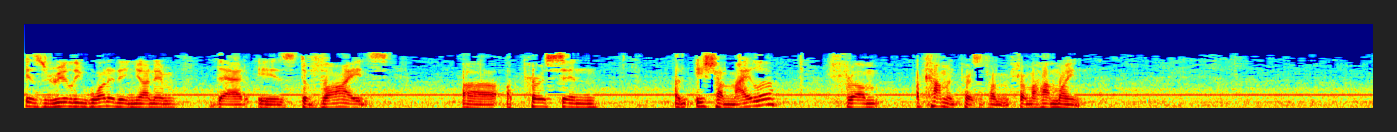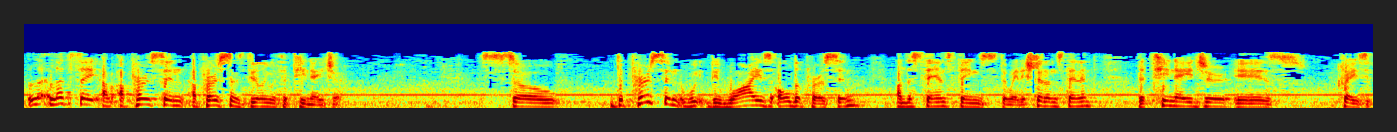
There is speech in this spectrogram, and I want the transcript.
is really one of the inyanim that is divides uh, a person, an isha from a common person, from from a hamoin let's say a, a person a person is dealing with a teenager. So the person, the wise older person, understands things the way they should understand it. The teenager is crazy.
